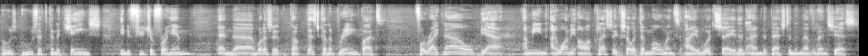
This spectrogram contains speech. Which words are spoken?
who's, who's that gonna change in the future for him and uh, what is it that's gonna bring. But for right now, yeah, I mean I won the Arnold Classic, so at the moment I would say that I'm the best in the Netherlands. Yes.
